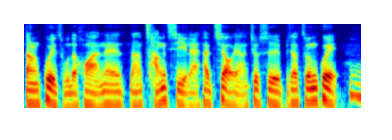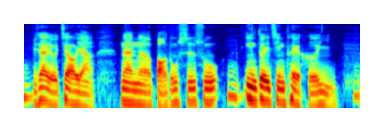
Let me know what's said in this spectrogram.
当然贵族的话，那那长期以来他教养就是比较尊贵，嗯，比较有教养。那呢，饱读诗书，嗯，应对进退合宜。嗯，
